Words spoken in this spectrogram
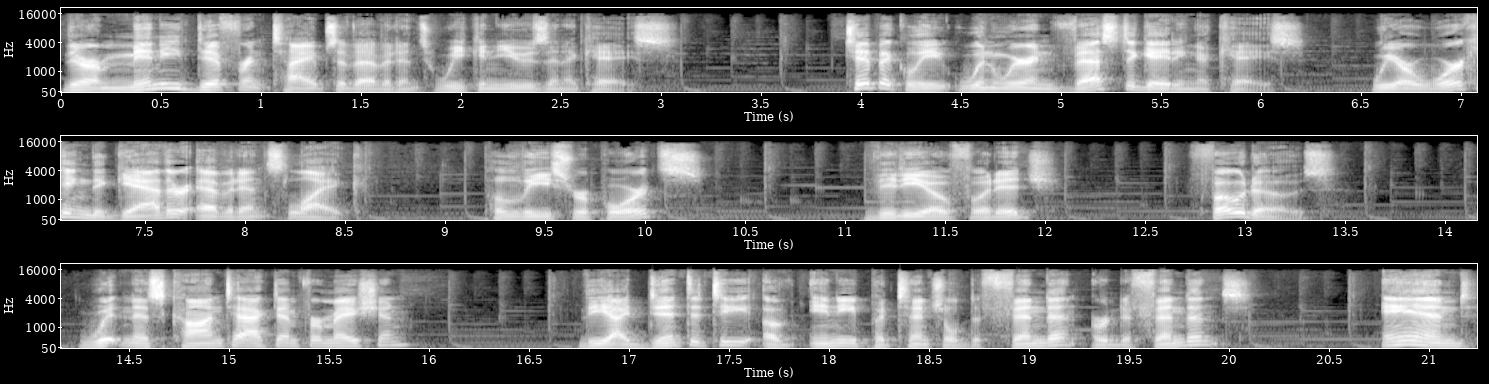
There are many different types of evidence we can use in a case. Typically, when we're investigating a case, we are working to gather evidence like police reports, video footage, photos, witness contact information, the identity of any potential defendant or defendants, and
